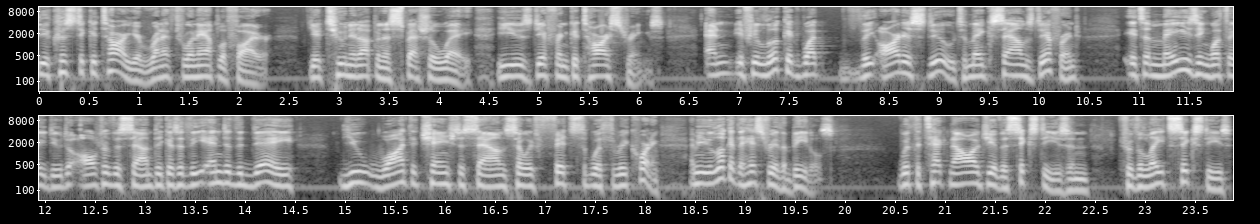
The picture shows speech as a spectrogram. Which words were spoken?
the acoustic guitar, you run it through an amplifier, you tune it up in a special way, you use different guitar strings. And if you look at what the artists do to make sounds different, it's amazing what they do to alter the sound because at the end of the day, you want to change the sound so it fits with the recording. I mean, you look at the history of the Beatles with the technology of the 60s and through the late 60s,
